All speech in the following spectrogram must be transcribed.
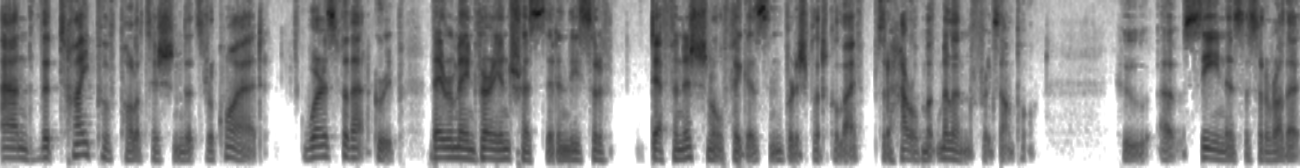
and the type of politician that's required. Whereas for that group, they remain very interested in these sort of definitional figures in British political life, sort of Harold Macmillan, for example, who are seen as a sort of rather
